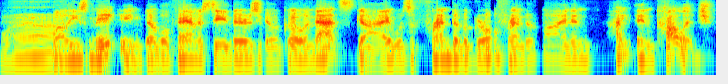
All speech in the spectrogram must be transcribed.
Wow! While he's making Double Fantasy, there's Yoko, and that guy was a friend of a girlfriend of mine in high, in college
